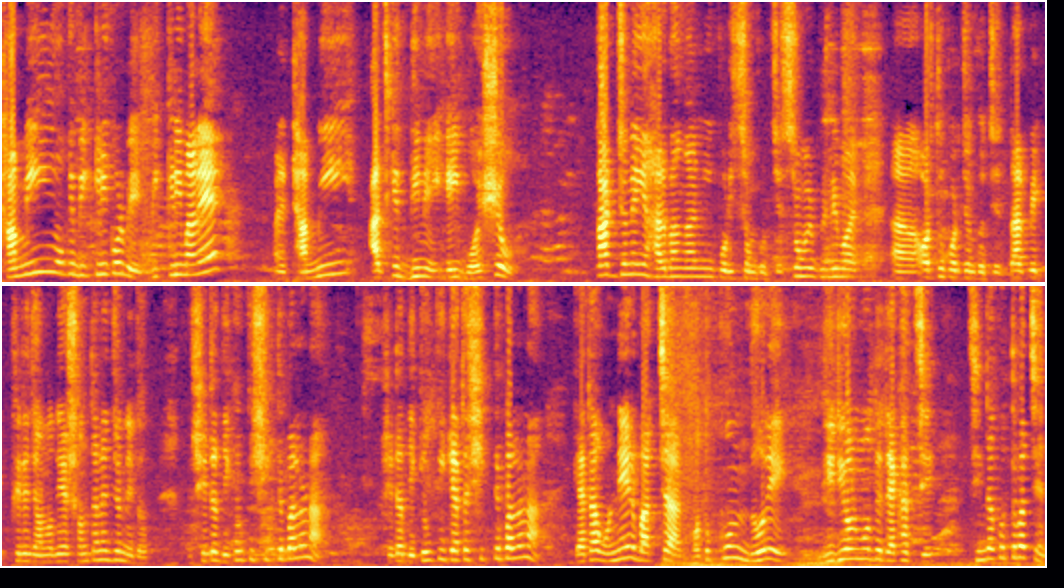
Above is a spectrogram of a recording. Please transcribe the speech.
ঠাম্মি ওকে বিক্রি করবে। বিক্রি মানে মানে ঠাম্মি আজকের দিনে এই বয়সেও কার জন্য এই হাড় ভাঙানি পরিশ্রম করছে, শ্রমের বিনিময় অর্থ উপার্জন করছে? তার পেট ফেলে জন্ম দেওয়ার সন্তানের জন্য তো। সেটা দেখেও কি শিখতে পারল না? সেটা দেখেও কি ক্যাথা শিখতে পারল না? ক্যাথা অন্যের বাচ্চা কতক্ষণ ধরে ভিডিওর মধ্যে দেখাচ্ছে, চিন্তা করতে পারছেন?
